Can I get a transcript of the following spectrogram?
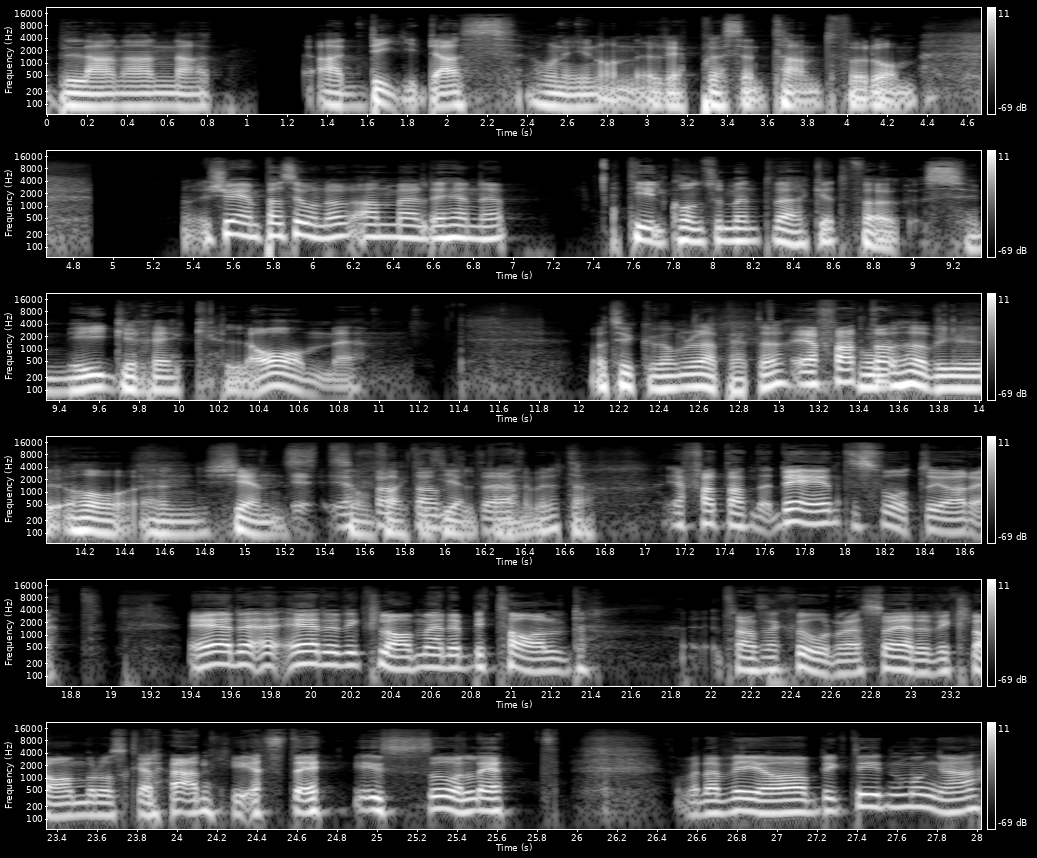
bland annat Adidas. Hon är ju någon representant för dem. 21 personer anmälde henne till Konsumentverket för smygreklam. Vad tycker vi om det där Peter? Jag fattar- Hon behöver ju ha en tjänst Jag- jag som faktiskt hjälper inte. henne med detta. Jag fattar inte. Det är inte svårt att göra rätt. Är det, är det reklam, är det betald transaktioner så är det reklam och då ska det anges. Det är så lätt. Menar, vi har byggt in många.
